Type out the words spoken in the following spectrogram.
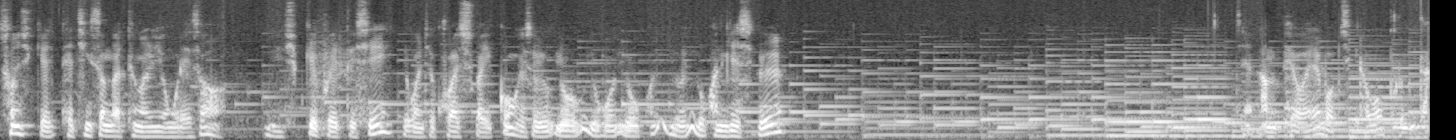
손쉽게 대칭성 같은 걸 이용을 해서 쉽게 구했듯이 이걸 이제 구할 수가 있고 그래서 요, 요, 요거, 요, 요, 요 관계식을 이제 암페어의 법칙이라고 부릅니다.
